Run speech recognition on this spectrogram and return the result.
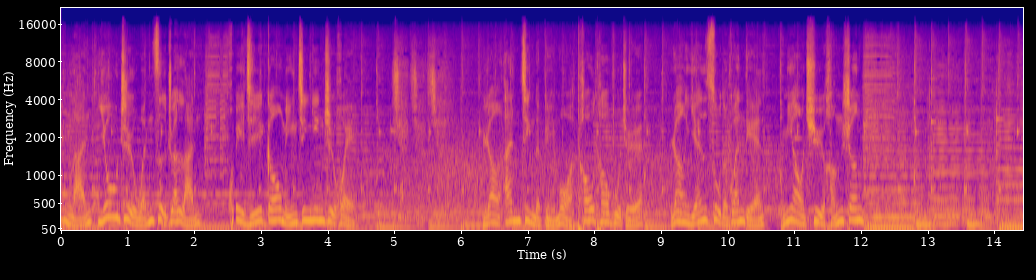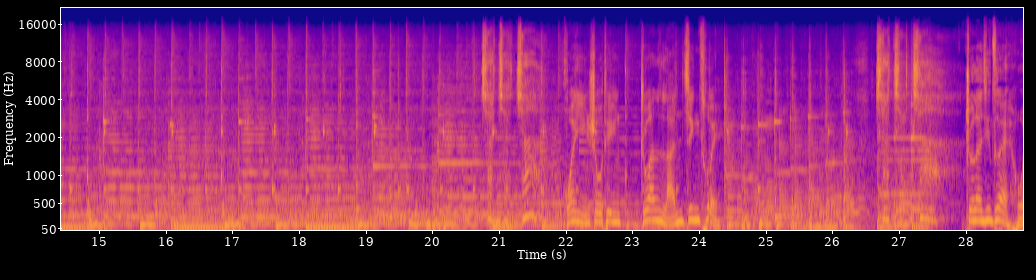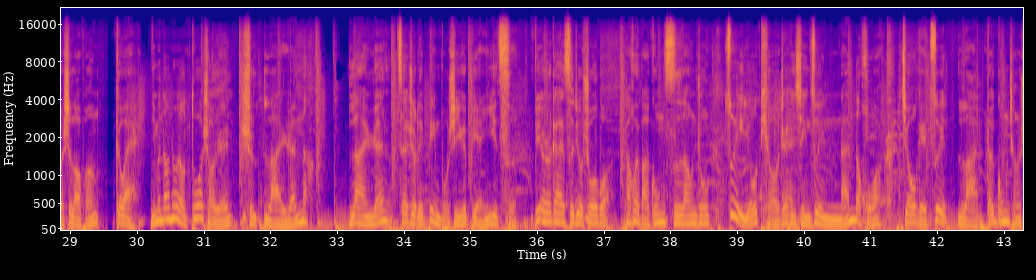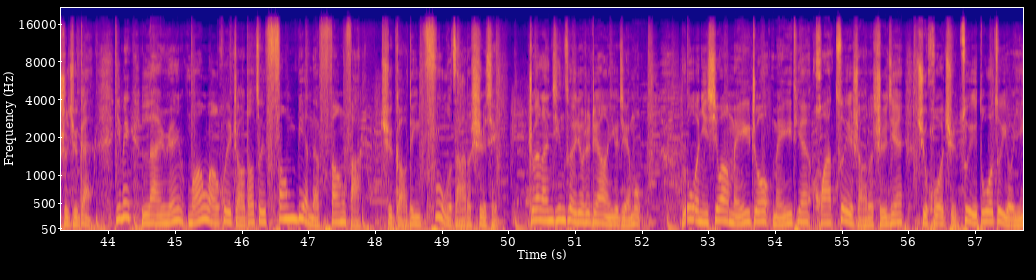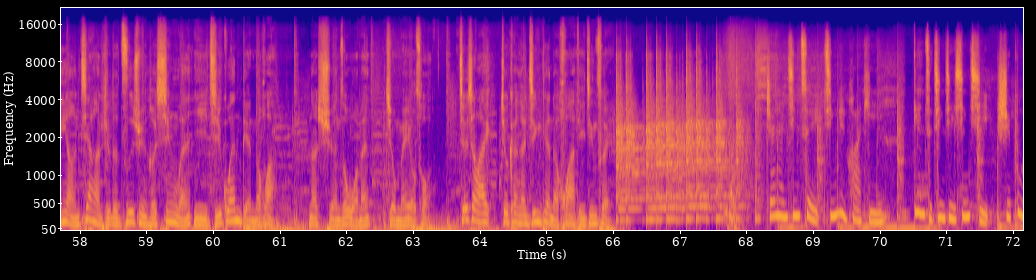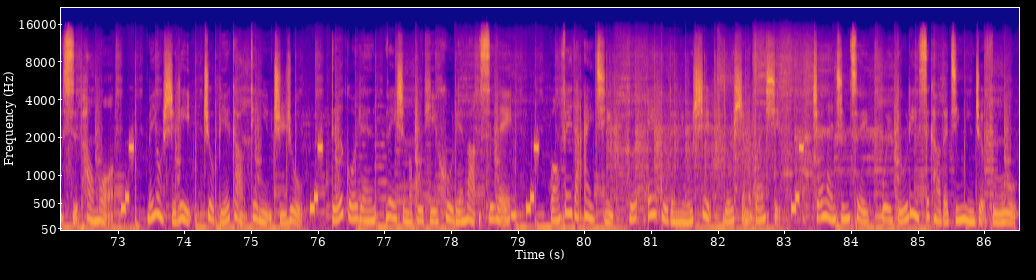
纵览优质文字专栏，汇集高明精英智慧，让安静的笔墨滔滔不绝，让严肃的观点妙趣横生。欢迎收听专栏精粹。专栏精粹，我是老彭。各位，你们当中有多少人是懒人呢？懒人在这里并不是一个贬义词。比尔盖茨就说过，他会把公司当中最有挑战性、最难的活儿交给最懒的工程师去干，因为懒人往往会找到最方便的方法去搞定复杂的事情。专栏精粹就是这样一个节目。如果你希望每一周、每一天花最少的时间去获取最多、最有营养价值的资讯和新闻以及观点的话，那选择我们就没有错。接下来就看看今天的话题精粹。专栏精粹今日话题：电子竞技兴起是不死泡沫，没有实力就别搞电影植入。德国人为什么不提互联网思维？王菲的爱情和 A 股的牛市有什么关系？专栏精粹为独立思考的经营者服务。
